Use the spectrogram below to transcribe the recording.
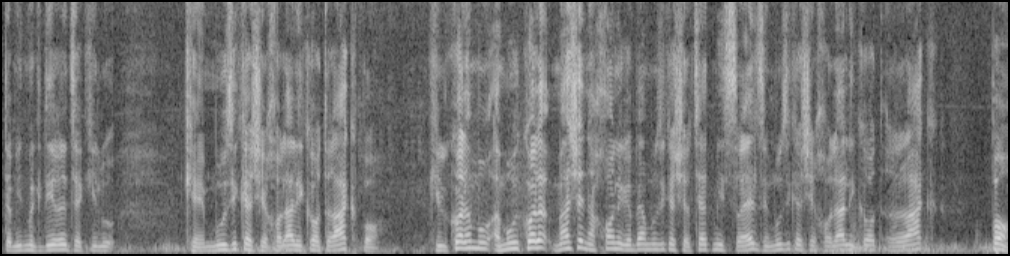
תמיד מגדיר את זה כאילו כמוזיקה שיכולה לקרות רק פה. כאילו כל, המו, המו, כל מה שנכון לגבי המוזיקה שיוצאת מישראל זה מוזיקה שיכולה לקרות רק פה.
